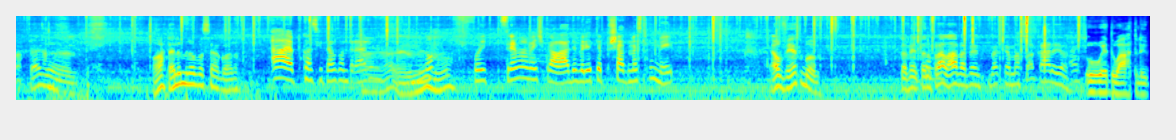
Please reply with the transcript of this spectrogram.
Tá pegando. Ó, até iluminou você agora. Ah, é por causa que tá ao contrário. Ah, iluminou. Foi extremamente pra lá, deveria ter puxado mais pro meio. É o vento, bobo. Tá ventando pra lá, vai, vai queimar sua cara aí, ó. O Eduardo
